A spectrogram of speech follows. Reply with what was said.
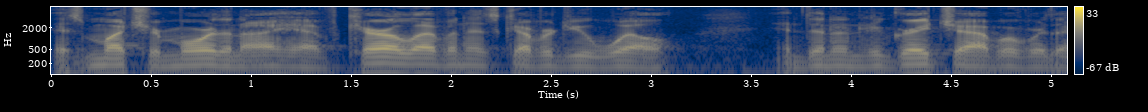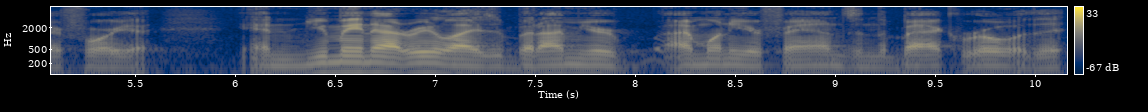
as much or more than I have. Carol Levin has covered you well and done a great job over there for you. And you may not realize it, but I'm your I'm one of your fans in the back row of the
